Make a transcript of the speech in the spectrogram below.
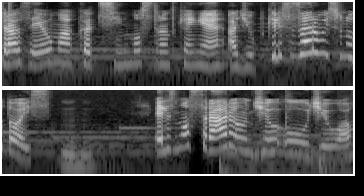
trazer uma cutscene mostrando quem é a Jill. Porque eles fizeram isso no 2. Uhum. Eles mostraram o Jill, o Jill, ó.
